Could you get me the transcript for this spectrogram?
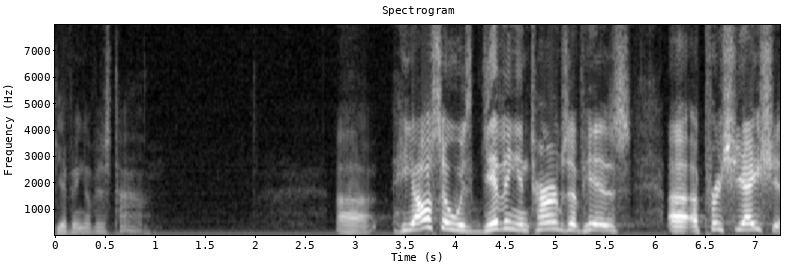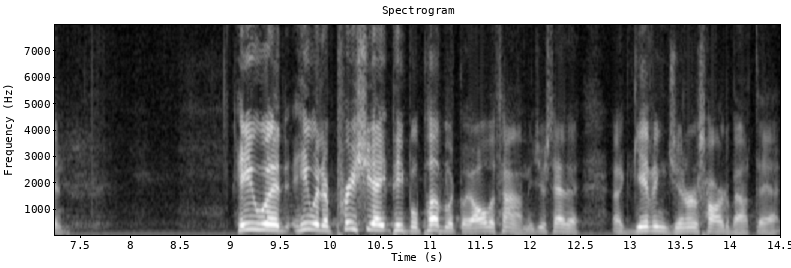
giving of his time. Uh, he also was giving in terms of his uh, appreciation. He would, he would appreciate people publicly all the time. He just had a, a giving, generous heart about that.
